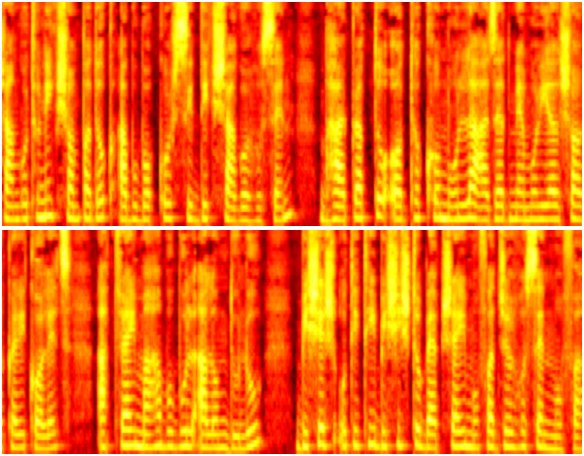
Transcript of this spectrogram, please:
সাংগঠনিক সম্পাদক আবু বক্কর সিদ্দিক সাগর হোসেন, ভারপ্রাপ্ত অধ্যক্ষ মোল্লা আজাদ মেমোরিয়াল সরকারি কলেজ আত্রাই মাহবুবুল আলম দুলু, বিশেষ অতিথি বিশিষ্ট ব্যবসায়ী মোফাজ্জল হোসেন মোফা।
